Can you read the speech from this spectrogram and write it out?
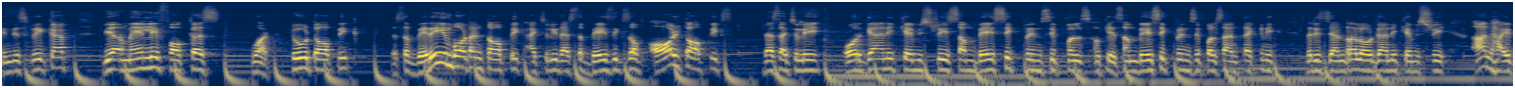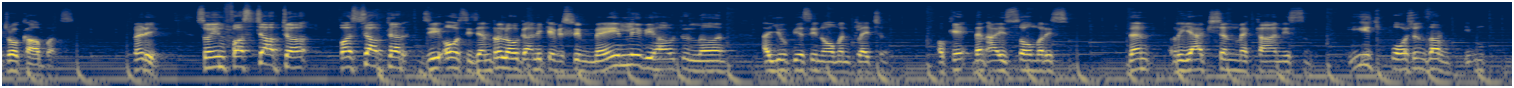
In this recap, we are mainly focused what two topic. That's a very important topic. Actually, that's the basics of all topics. That's actually organic chemistry, some basic principles. Okay, some basic principles and technique. That is general organic chemistry and hydrocarbons. Ready? So in first chapter, first chapter GOC, general organic chemistry. Mainly we have to learn a IUPAC nomenclature. Okay, then isomerism, then reaction mechanism. Each portions are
